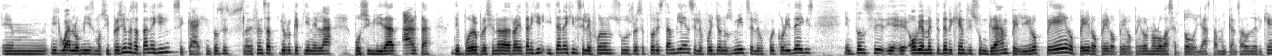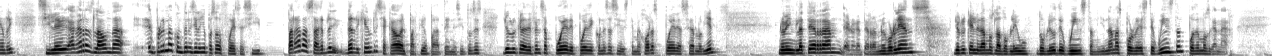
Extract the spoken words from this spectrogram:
Em, igual lo mismo, si presionas a Tannehill se cae. Entonces pues, la defensa yo creo que tiene la posibilidad alta de poder presionar a Ryan Tannehill. Y Tannehill se le fueron sus receptores también, se le fue John Smith, se le fue Corey Davis. Entonces eh, eh, obviamente Derrick Henry es un gran peligro, pero, pero, pero, pero, pero no lo va a hacer todo. Ya está muy cansado Derrick Henry. Si le agarras la onda, el problema con Tennessee el año pasado fue ese. Si parabas a Derrick Henry, se acababa el partido para Tennessee. Entonces, yo creo que la defensa puede, puede, con esas este, mejoras, puede hacerlo bien. Nueva Inglaterra, de Nueva Inglaterra, Nueva Orleans. Yo creo que ahí le damos la W, W de Winston. Y nada más por este Winston podemos ganar.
